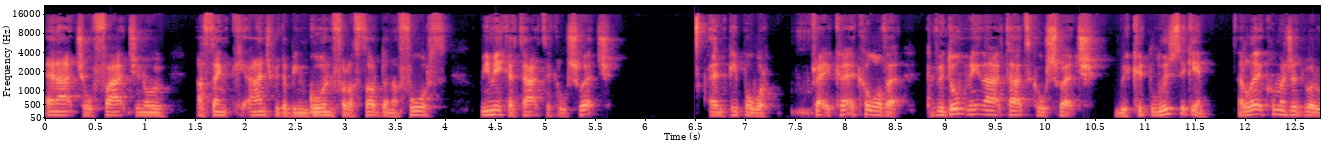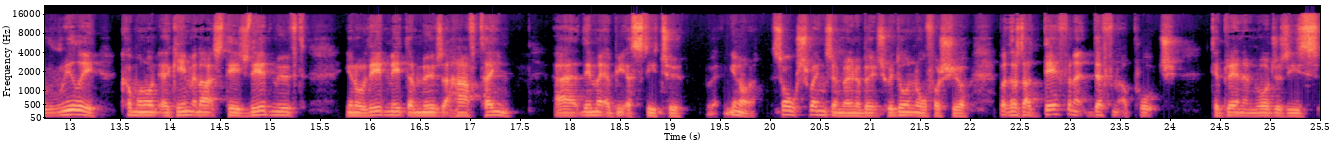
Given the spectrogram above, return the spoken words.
in actual fact, you know, I think Ange would have been going for a third and a fourth. We make a tactical switch and people were pretty critical of it. If we don't make that tactical switch, we could lose the game. Atletico Madrid were really coming on to a game at that stage. They had moved, you know, they'd made their moves at half time. Uh, they might have beat us 3 2. You know, it's all swings and roundabouts. We don't know for sure. But there's a definite different approach to Brendan Rodgers'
